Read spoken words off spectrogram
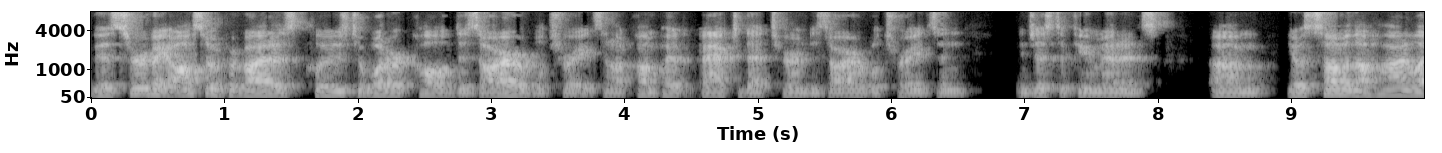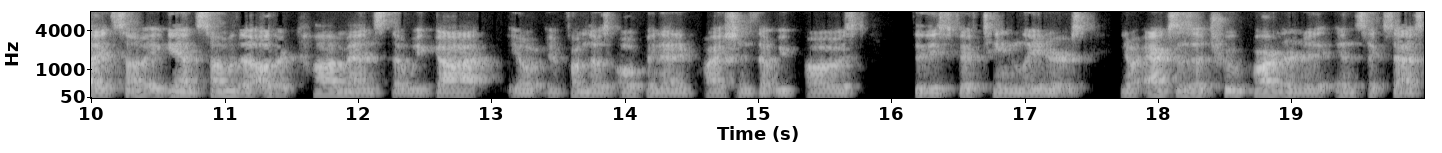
the survey also provided us clues to what are called desirable traits, and I'll come back to that term desirable traits in, in just a few minutes. Um, you know, some of the highlights, some, again, some of the other comments that we got, you know, from those open-ended questions that we posed to these 15 leaders, you know, acts as a true partner in success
